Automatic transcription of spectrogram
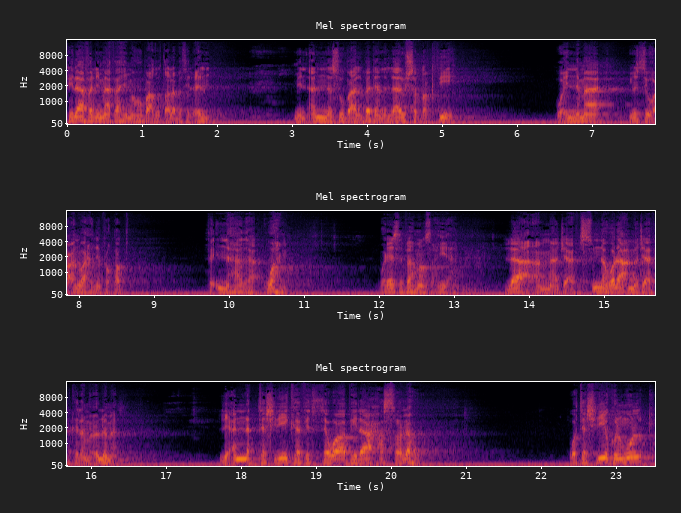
خلافا لما فهمه بعض طلبة العلم من أن سبع البدن لا يشرك فيه وإنما يجزئ عن واحد فقط. فإن هذا وهم وليس فهما صحيحا. لا عما جاء في السنة ولا عما جاء في كلام العلماء لأن التشريك في الثواب لا حصر له. وتشريك الملك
